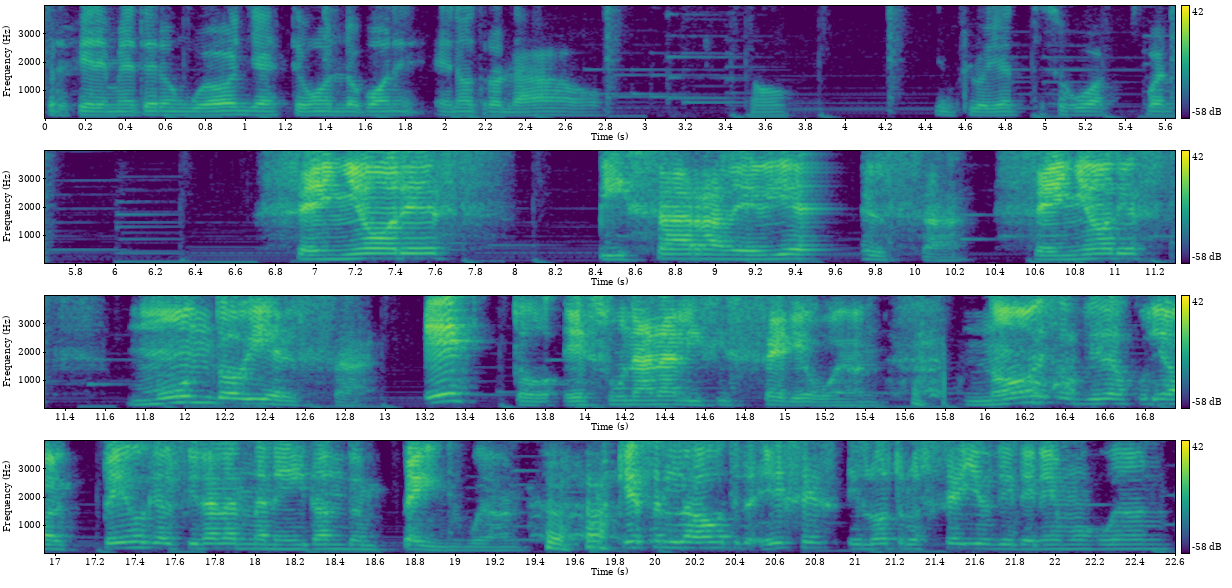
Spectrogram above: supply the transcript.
prefiere meter a un huevón y a este buen lo pone en otro lado, ¿no? Influyente ese jugador. Bueno. Señores, pizarra de Bielsa. Señores, Mundo Bielsa. Esto es un análisis serio, weón. No esos videos culiados al peo que al final andan editando en Paint, weón. Porque la ese es el otro sello que tenemos, weón,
